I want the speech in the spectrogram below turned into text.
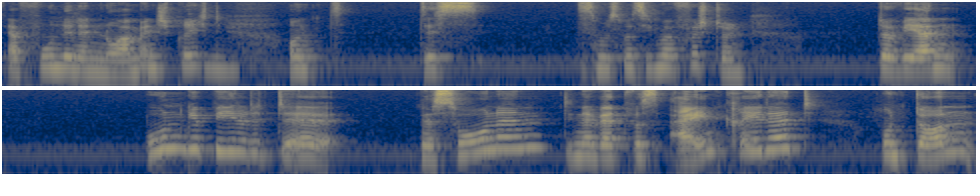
erfundenen Norm entspricht. Mhm. Und das, das muss man sich mal vorstellen. da werden ungebildete Personen, denen wird was eingeredet und dann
